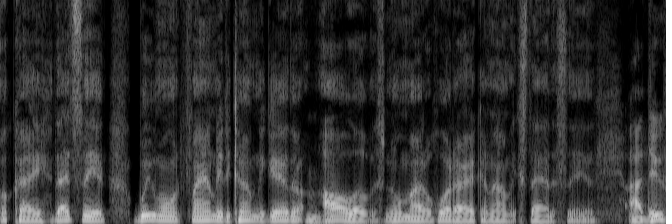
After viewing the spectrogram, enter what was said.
okay, that's it. We want family to come together, mm-hmm. all of us, no matter what our economic status is. I do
